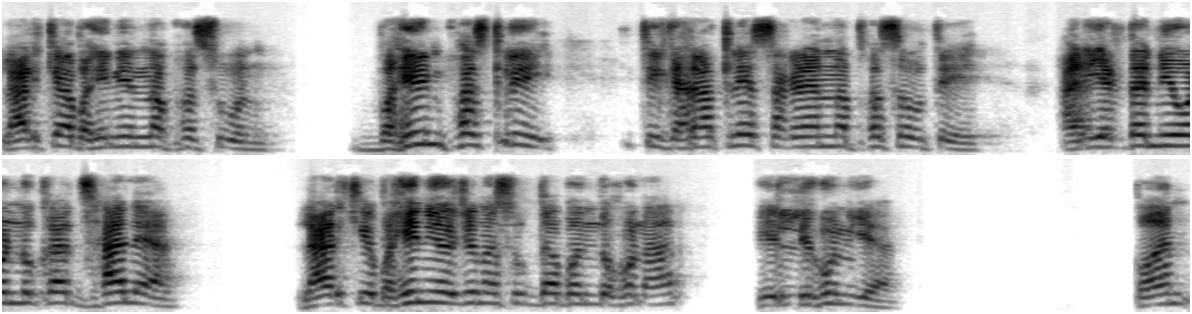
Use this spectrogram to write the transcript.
लाडक्या बहिणींना फसवून बहीण फसली ती घरातल्या सगळ्यांना फसवते. आणि एकदा निवडणुका झाल्या लाडकी बहीण योजना सुद्धा बंद होणार हे लिहून घ्या. पण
